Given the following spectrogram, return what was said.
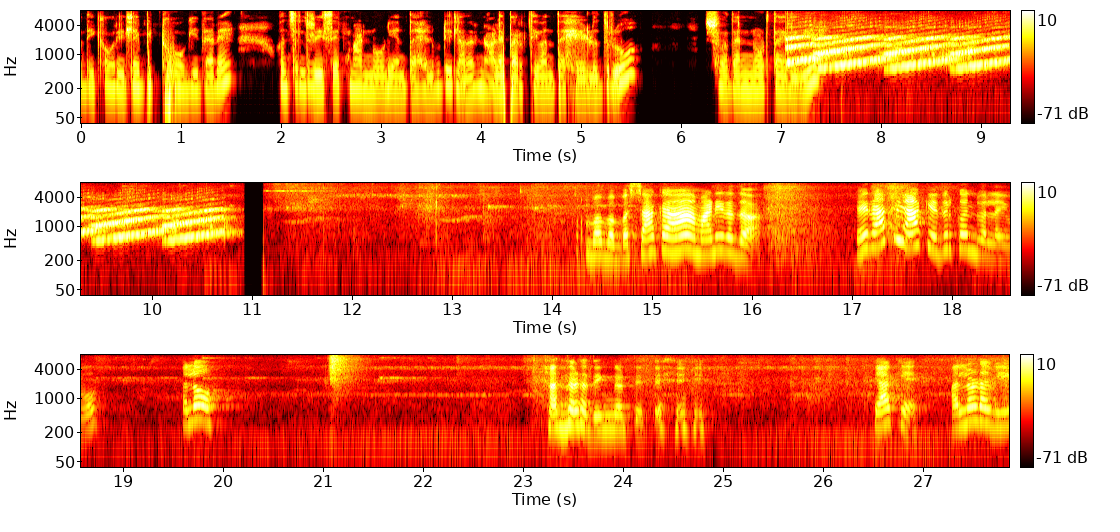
ಅದಕ್ಕೆ ಅವ್ರು ಇಲ್ಲೇ ಬಿಟ್ಟು ಹೋಗಿದ್ದಾರೆ. ಒಂದ್ಸಲ ರೀಸೆಟ್ ಮಾಡಿ ನೋಡಿ ಅಂತ ಹೇಳ್ಬಿಟ್ಟು, ಇಲ್ಲಾಂದ್ರೆ ನಾಳೆ ಬರ್ತೀವಂತ ಹೇಳಿದ್ರು. ಸೊ ಅದನ್ನು ನೋಡ್ತಾ ಇದ್ದೀವಿ ಬಾಬಾ, ಸಾಕಾ? ಮಾಡಿರೋದು? ಏ, ರಾತ್ರಿ ಯಾಕೆ ಎದುರ್ಕೊಂಡ್ವಲ್ಲ ಇವು? ಹಲೋ ಅದು ನೋಡೋದು ಹಿಂಗೆ ನೋಡ್ತೈತೆ. ಯಾಕೆ? ಅಲ್ಲಿ ನೋಡವಿ?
